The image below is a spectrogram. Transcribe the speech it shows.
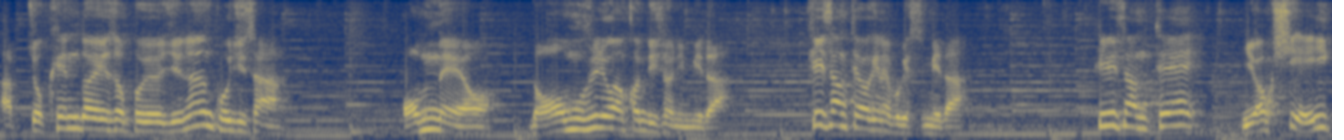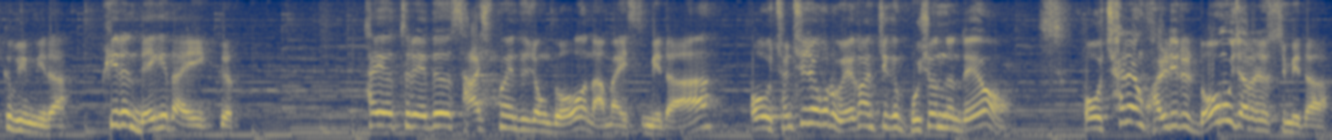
앞쪽 핸더에서 보여지는 고지상 없네요. 너무 훌륭한 컨디션입니다. 휠 상태 확인해 보겠습니다. 휠 상태 역시 A급입니다. 휠은 4개 다 A급. 타이어 트레드 40% 정도 남아 있습니다. 어우, 전체적으로 외관 지금 보셨는데요. 어우, 차량 관리를 너무 잘하셨습니다.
